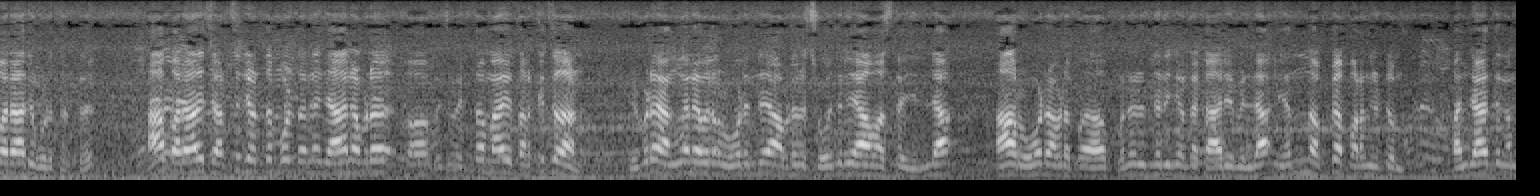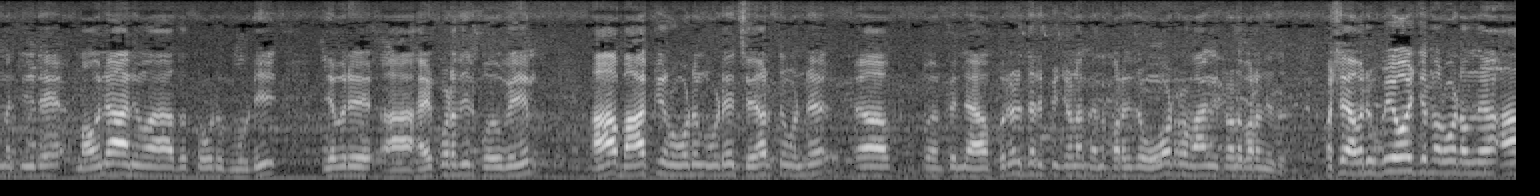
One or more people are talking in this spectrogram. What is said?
പരാതി കൊടുത്തിട്ട് ആ പരാതി ചർച്ച ചെയ്തപ്പോൾ തന്നെ ഞാൻ അവിടെ വ്യക്തമായി തർക്കിച്ചതാണ്. ഇവിടെ അങ്ങനെ ഒരു റോഡിന്റെ അവിടെ ഒരു ശോചനീയാവസ്ഥ ഇല്ല ആ റോഡ് അവിടെ പുനരുദ്ധരിക്കേണ്ട കാര്യമില്ല എന്നൊക്കെ പറഞ്ഞിട്ടും പഞ്ചായത്ത് കമ്മിറ്റിയുടെ മൗനാനുവാദത്തോടു കൂടി ഇവർ ഹൈക്കോടതിയിൽ പോവുകയും ആ ബാക്കി റോഡും കൂടി ചേർത്തുകൊണ്ട് പിന്നെ പുനരുദ്ധരിപ്പിക്കണം എന്ന് പറഞ്ഞിട്ട് ഓർഡർ വാങ്ങിയിട്ടാണ് പറഞ്ഞത്. പക്ഷേ അവർ ഉപയോഗിക്കുന്ന റോഡൊന്ന് ആ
